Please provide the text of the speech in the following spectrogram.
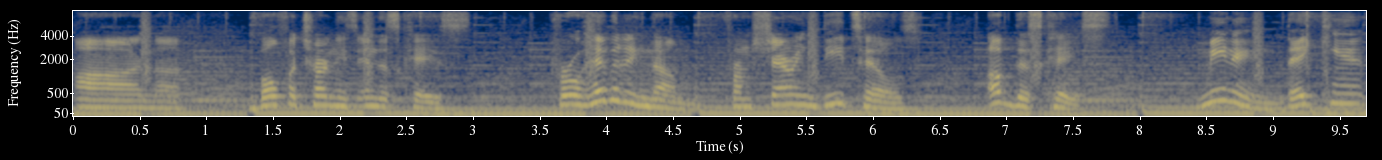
on uh, both attorneys in this case, prohibiting them from sharing details of this case, meaning they can't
